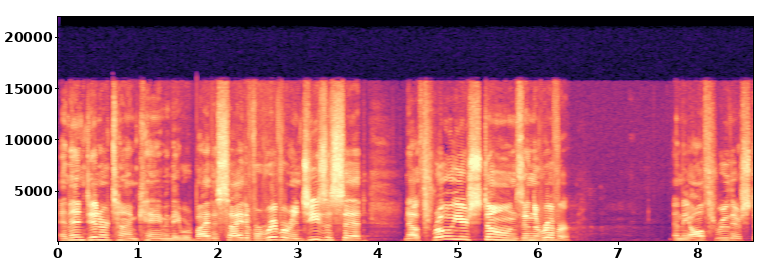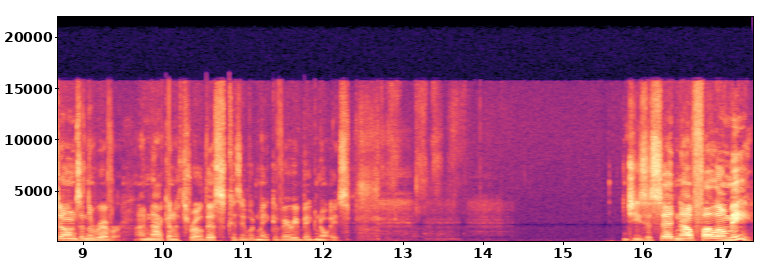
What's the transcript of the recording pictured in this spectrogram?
And then dinner time came, and they were by the side of a river, and Jesus said, Now throw your stones in the river. And they all threw their stones in the river. I'm not going to throw this because it would make a very big noise. Jesus said, Now follow me.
